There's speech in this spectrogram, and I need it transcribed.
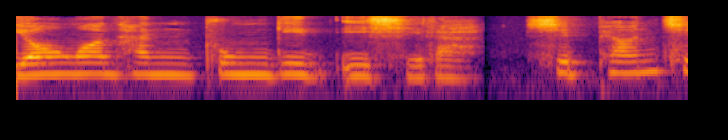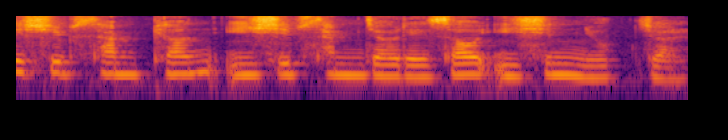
영원한 분깃이시라. 시편 73편 23절에서 26절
